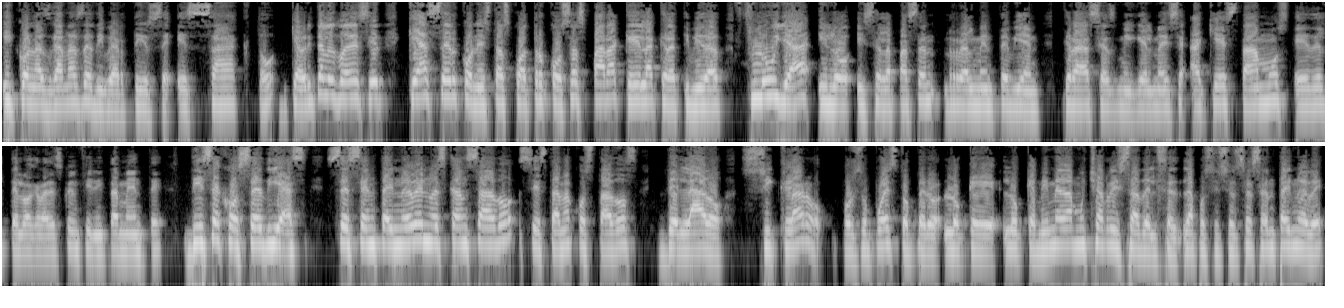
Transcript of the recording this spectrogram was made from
y con las ganas de divertirse. Exacto. Que ahorita les voy a decir qué hacer con estas cuatro cosas para que la creatividad fluya y lo, y se la pasen realmente bien. Gracias, Miguel. Me dice, aquí estamos. Edel, te lo agradezco infinitamente. Dice José Díaz, 69 no es cansado si están acostados de lado. Sí, claro, por supuesto, pero lo que, lo que a mí me da mucha risa de la posición 69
